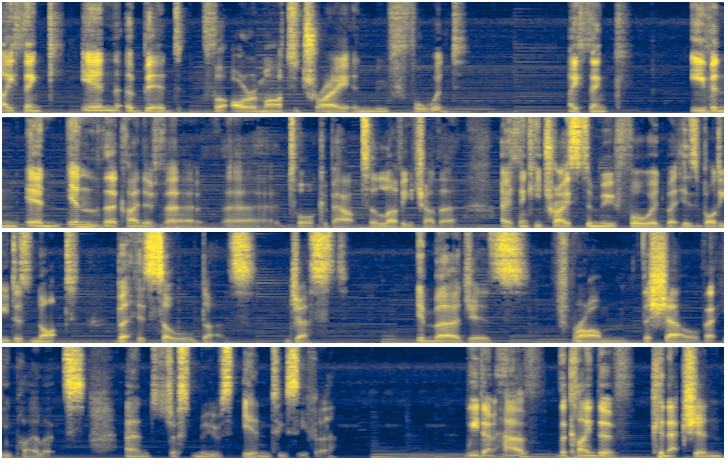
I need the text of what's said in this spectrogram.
I think in a bid for Oromar to try and move forward, I think even in in the kind of uh, uh, talk about to love each other, I think he tries to move forward, but his body does not, but his soul does. Just emerges from the shell that he pilots and just moves into Sifa. We don't have the kind of connection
